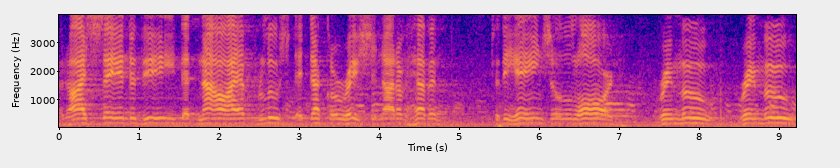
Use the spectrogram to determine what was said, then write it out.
But I say unto thee that now I have loosed a declaration out of heaven to the angel of the Lord remove, remove,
